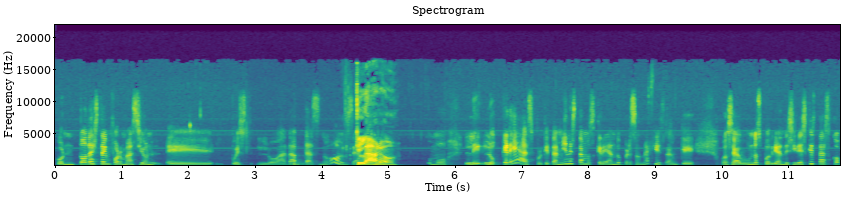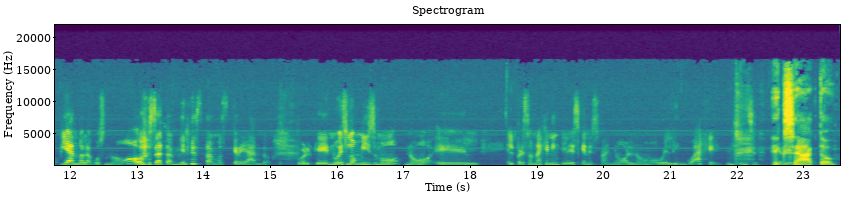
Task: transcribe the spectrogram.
con toda esta información, eh, pues lo adaptas, ¿no? O sea, claro cómo le, lo creas, porque también estamos creando personajes, aunque, o sea, unos podrían decir, es que estás copiando la voz, no, o sea, también estamos creando, porque no es lo mismo, ¿no? El, el personaje en inglés que en español, ¿no? O el lenguaje. Entonces, Exacto.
